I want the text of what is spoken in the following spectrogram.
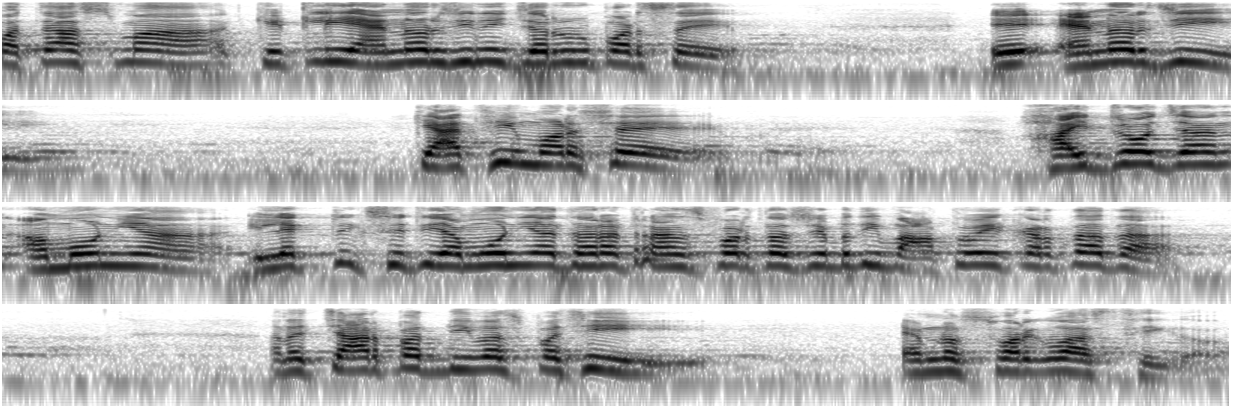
પચાસમાં કેટલી એનર્જીની જરૂર પડશે, એ એનર્જી ક્યાંથી મળશે? હાઇડ્રોજન, અમોનિયા ઇલેક્ટ્રિસિટી અમોનિયા દ્વારા ટ્રાન્સફર થશે બધી વાતો એ કરતા હતા. અને ચાર પાંચ દિવસ પછી એમનો સ્વર્ગવાસ થઈ ગયો.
